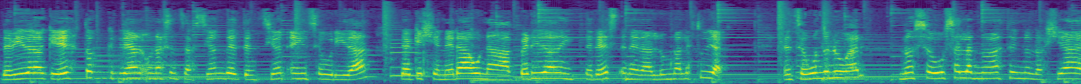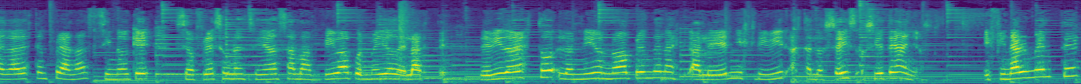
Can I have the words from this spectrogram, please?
debido a que estos crean una sensación de tensión e inseguridad, ya que genera una pérdida de interés en el alumno al estudiar. En segundo lugar, no se usan las nuevas tecnologías a edades tempranas, sino que se ofrece una enseñanza más viva por medio del arte, Debido a esto, los niños no aprenden a leer ni escribir hasta los 6 o 7 años. Y finalmente,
